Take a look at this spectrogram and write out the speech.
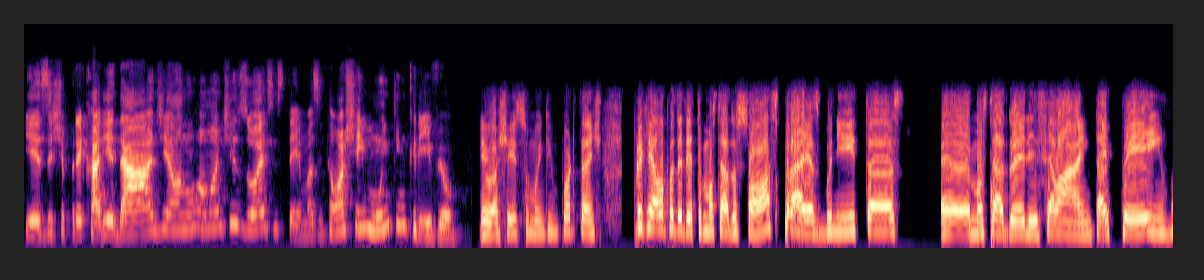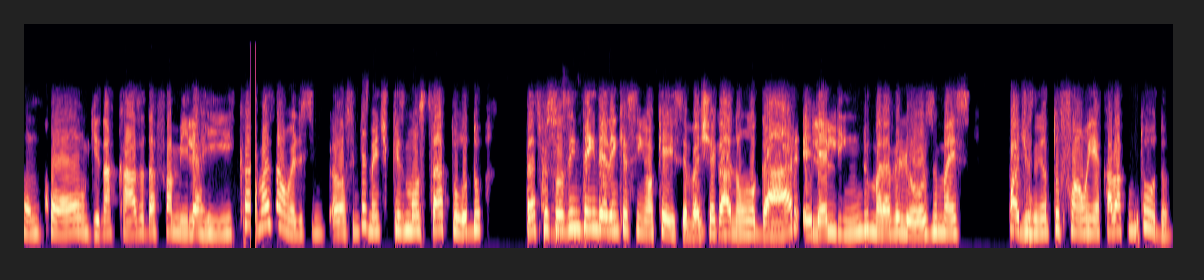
E existe precariedade, e ela não romantizou esses temas. Então, eu achei muito incrível. Eu achei isso muito importante, porque ela poderia ter mostrado só as praias bonitas, é, mostrado ele, sei lá, em Taipei, em Hong Kong, na casa da família rica, mas não, ele, ela simplesmente quis mostrar tudo para as pessoas Uhum. entenderem que assim, ok, você vai chegar num lugar, ele é lindo, maravilhoso, mas pode vir o tufão e acabar com tudo.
